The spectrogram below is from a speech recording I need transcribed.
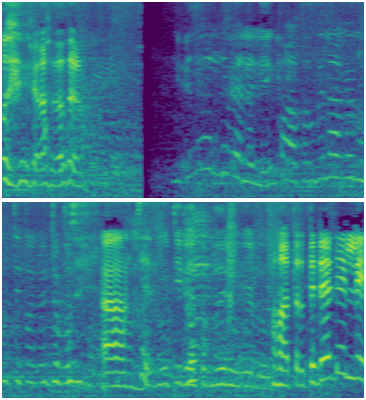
അതാണ് ആ. പാത്രത്തിന്റെ തന്നെ അല്ലേ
